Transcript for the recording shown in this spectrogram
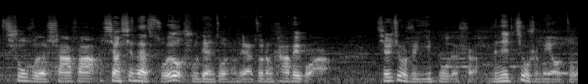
舒服的沙发，像现在所有书店做成这样，做成咖啡馆，其实就是一步的事儿，人家就是没有做，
